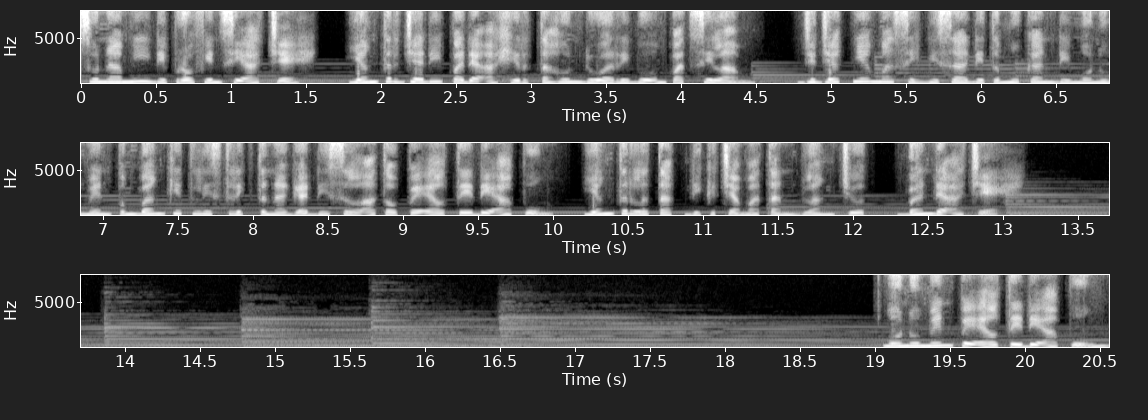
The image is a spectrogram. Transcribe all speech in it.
Tsunami di Provinsi Aceh, yang terjadi pada akhir tahun 2004 silam, jejaknya masih bisa ditemukan di Monumen Pembangkit Listrik Tenaga Diesel atau PLTD Apung, yang terletak di Kecamatan Blangcut, Banda Aceh. Monumen PLTD Apung,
